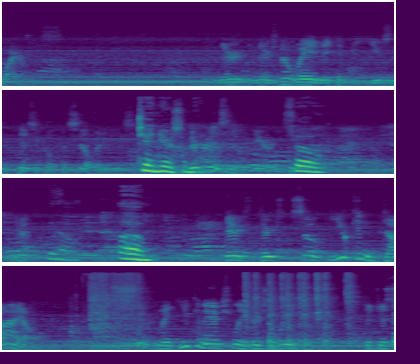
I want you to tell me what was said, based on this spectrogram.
wireless. There, there's no way they could be using physical facilities. 10 years from There now. is no guarantee. So, Yeah. you know, um, There's, there's, so you can dial. Like you can actually, there's a way to just,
